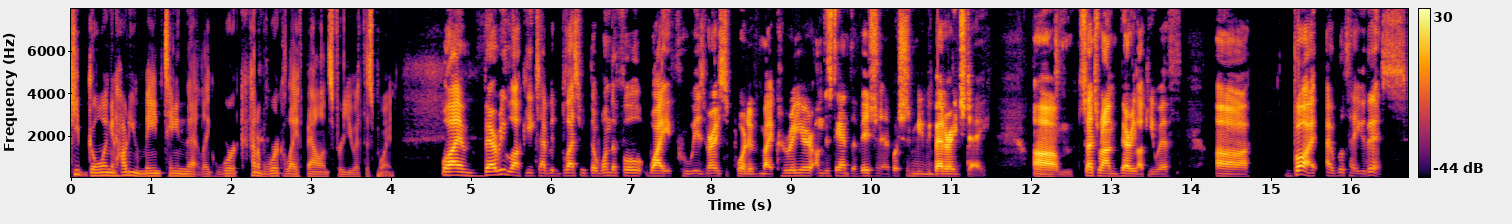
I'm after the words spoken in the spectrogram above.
keep going, and how do you maintain that like work kind of work life balance for you at this point? Well, I am very lucky because I've been blessed with a wonderful wife who is very supportive of my career, understands the vision, and pushes me to be better each day. Um, so that's what I'm very lucky with. Uh, but I will tell you this:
